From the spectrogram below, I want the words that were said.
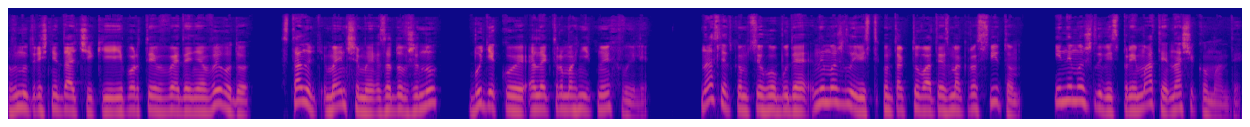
внутрішні датчики і порти введення виводу стануть меншими за довжину будь-якої електромагнітної хвилі. Наслідком цього буде неможливість контактувати з макросвітом і неможливість приймати наші команди.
